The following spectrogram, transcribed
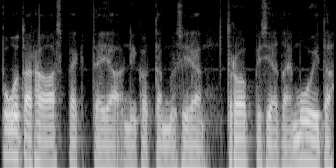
puutarha-aspekteja, niin tämmöisiä trooppisia tai muita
